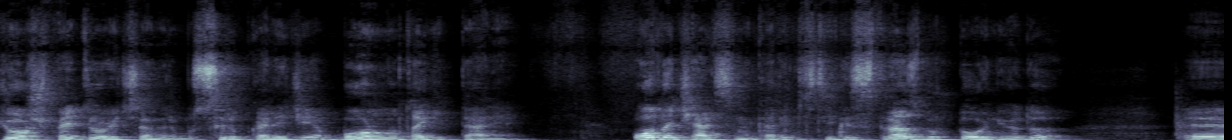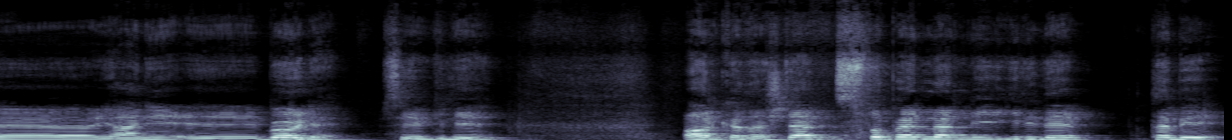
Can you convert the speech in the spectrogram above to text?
George Petrovic sanırım bu Sırp kaleci. Bournemouth'a gitti hani. O da Chelsea'nin kalecisiydi. Strasbourg'da oynuyordu. Ee, yani e, böyle sevgili arkadaşlar. Stoperlerle ilgili de tabi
